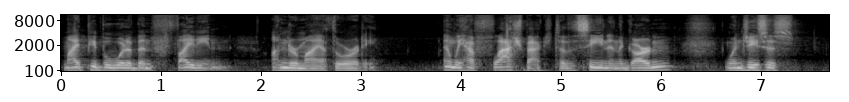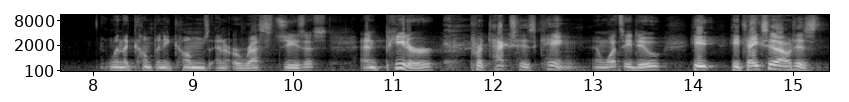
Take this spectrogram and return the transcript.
my people would have been fighting under my authority. And we have flashbacks to the scene in the garden when Jesus when the company comes and arrests Jesus. And Peter protects his king. And what's he do? He, he takes out his,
